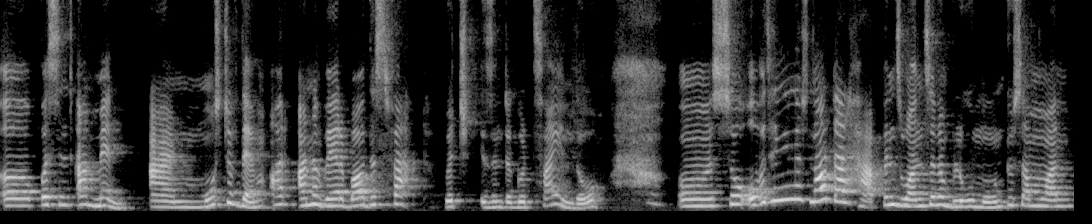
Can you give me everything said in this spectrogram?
uh, percent are men. And most of them are unaware about this fact, which isn't a good sign though. Uh, so, overthinking is not that happens once in a blue moon to someone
